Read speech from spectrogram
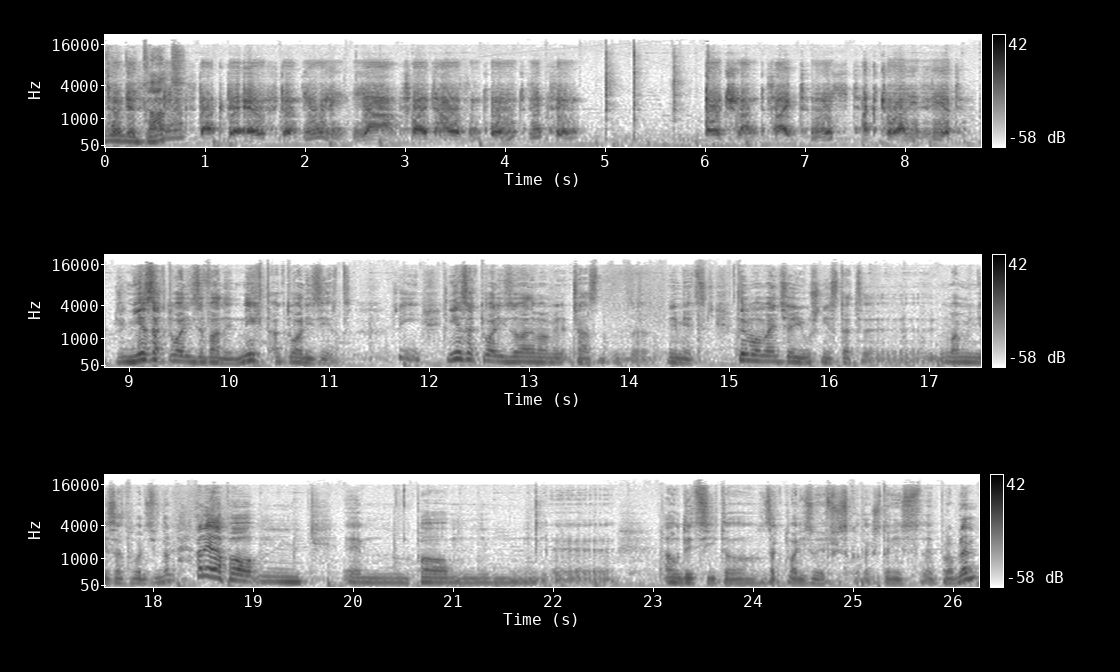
komunikat. Dienstag, der 11. Juli, Jahr 2017. Deutschland zeigt nicht aktualisiert. niezaktualizowany, nicht aktualisiert. Czyli niezaktualizowany mamy czas e, niemiecki. W tym momencie już niestety e, mamy niezaktualizowany, ale ja po, mm, po mm, e, audycji to zaktualizuję wszystko, także to nie jest problem.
